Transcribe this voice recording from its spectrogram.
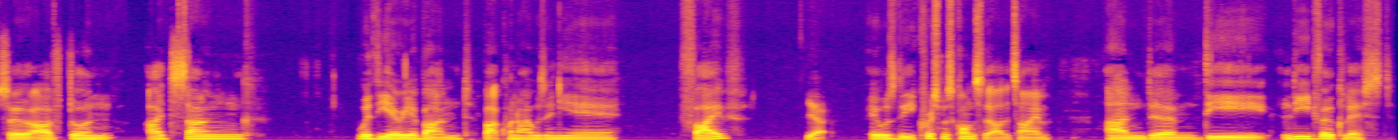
So I've done. I'd sang with the area band back when I was in year five. Yeah. It was the Christmas concert at the time, and um, the lead vocalist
